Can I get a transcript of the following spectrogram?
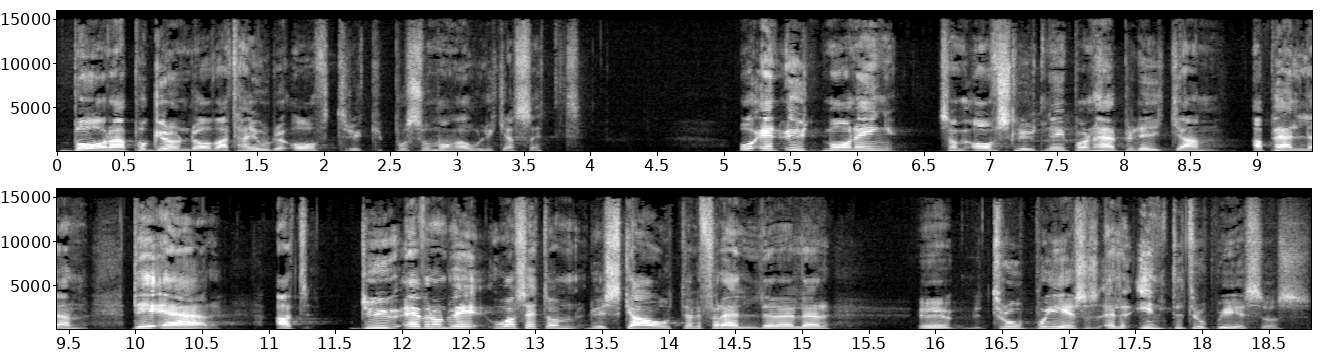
Bara på grund av att han gjorde avtryck på så många olika sätt. Och en utmaning som avslutning på den här predikan, appellen, det är att du, även om du är, oavsett om du är scout eller förälder eller eh, tror på Jesus eller inte tror på Jesus,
